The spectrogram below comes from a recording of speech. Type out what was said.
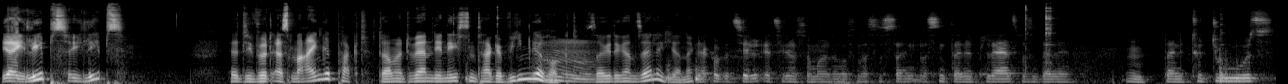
Ja, ich lieb's, ich lieb's. Ja, die wird erstmal eingepackt. Damit werden die nächsten Tage Wien gerockt. Mm. Sage dir ganz ehrlich, ja, ne? Jakob, erzähl, erzähl uns doch mal draußen, was, ist dein, was sind deine Plans, was sind deine, Hm. deine To-Dos,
